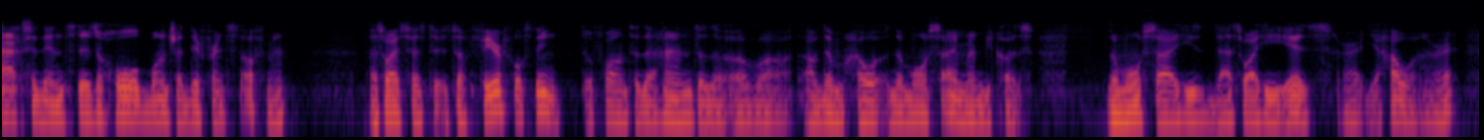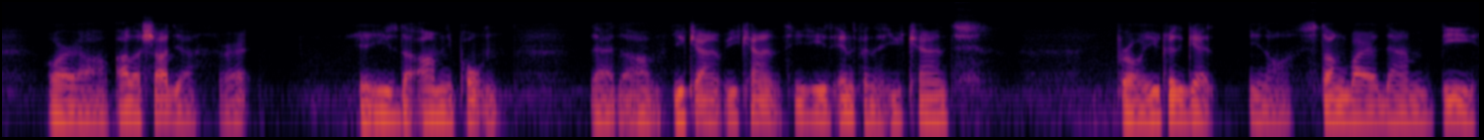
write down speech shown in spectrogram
accidents. There's a whole bunch of different stuff man that's why it says to, it's a fearful thing to fall into the hands of the of uh, of the the Most High man because the Most High he's that's why he is right? Yahweh right? Or uh, El Shaddai right? He's the omnipotent that um you can't you can't he, he's infinite. You can't bro you could get you know stung by a damn bee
